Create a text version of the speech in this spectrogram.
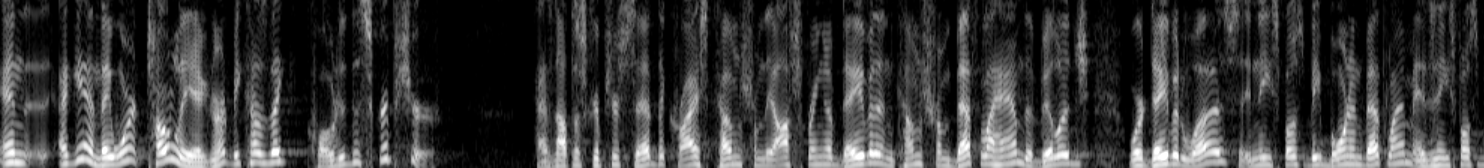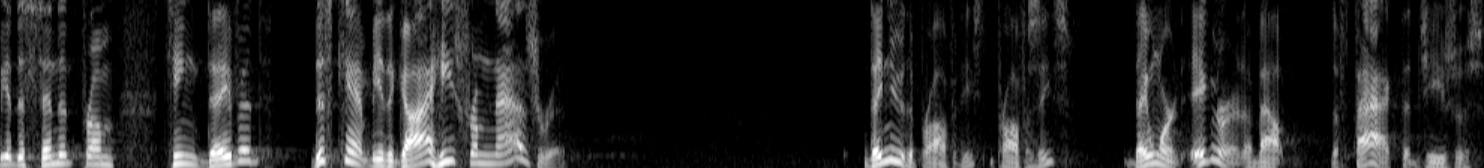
And uh, again, they weren't totally ignorant because they quoted the scripture. Has not the scripture said that Christ comes from the offspring of David and comes from Bethlehem, the village where David was? Isn't he supposed to be born in Bethlehem? Isn't he supposed to be a descendant from King David? This can't be the guy. He's from Nazareth. They knew the prophecies. They weren't ignorant about the fact that Jesus,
